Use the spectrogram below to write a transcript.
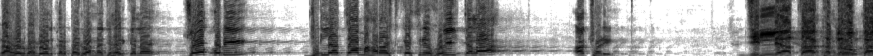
राहुल भांडवलकर पैलवांना जाहीर केलंय. जो कोणी जिल्ह्याचा महाराष्ट्र केसरी होईल त्याला सॉरी जिल्ह्याचा खतरों का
